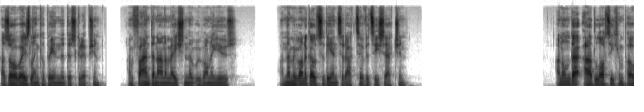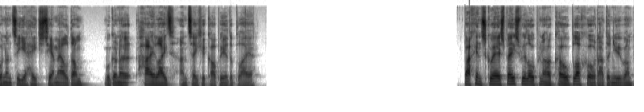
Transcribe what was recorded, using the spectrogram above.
As always, link will be in the description. And find an animation that we want to use. And then we want to go to the interactivity section. And under add Lottie component to your HTML DOM, we're going to highlight and take a copy of the player. Back in Squarespace, we'll open our code block or add a new one.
